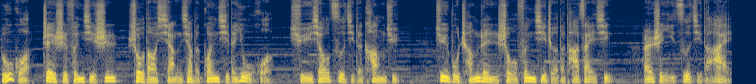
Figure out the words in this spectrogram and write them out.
如果这时分析师受到想象的关系的诱惑，取消自己的抗拒，拒不承认受分析者的他在性，而是以自己的爱。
